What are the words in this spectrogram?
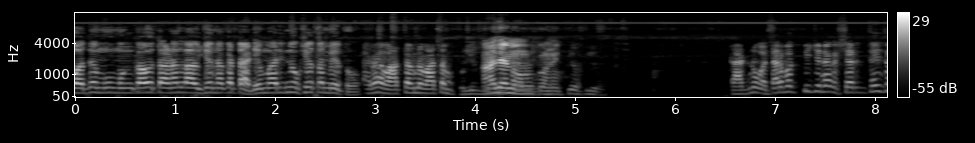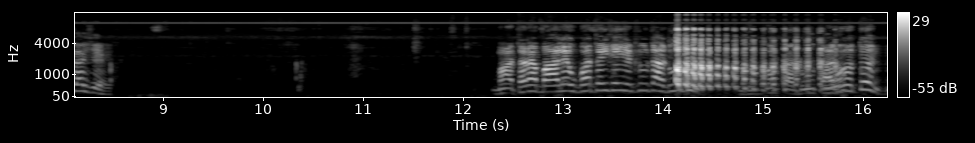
હોજે હું મંગાવ તાણે લાવશે નકર ટાઢી મારી નાખશો તમે તો. અરે વાતમ ને વાતમ ભૂલી હા, લે, ગયા પાણી. પીઓ પીઓ. ટાઢનું વધારે વખત પીજો ને શરદી થઈ જાય છે માથાના બાલે ઊભા થઈ જાય એટલું ટાઢું હતું. ટાઢું ટાઢું હતું. ને?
